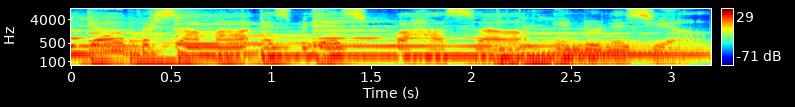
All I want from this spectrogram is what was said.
Anda bersama SBS Bahasa Indonesia.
